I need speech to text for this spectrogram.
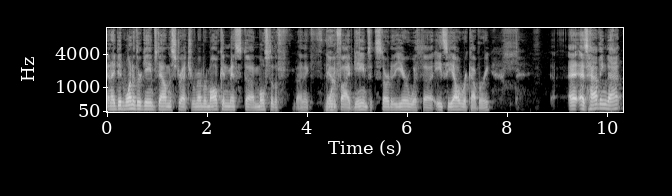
and I did one of their games down the stretch. Remember, Malkin missed uh, most of the, I think, Yeah. forty five games at the start of the year with uh, ACL recovery. As having that,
